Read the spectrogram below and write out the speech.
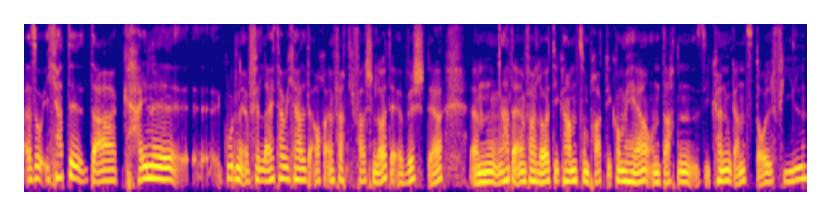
also ich hatte da keine äh, guten, vielleicht habe ich halt auch einfach die falschen Leute erwischt, ja. Ähm, hatte einfach Leute, die kamen zum Praktikum her und dachten, sie können ganz doll viel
